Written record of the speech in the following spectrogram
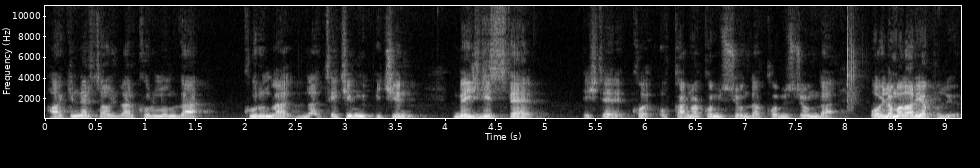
Hakimler Savcılar Kurulu'nda kurulunda seçim için mecliste işte karma komisyonda komisyonda oylamalar yapılıyor.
